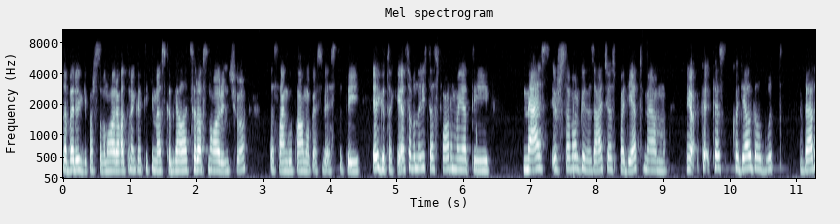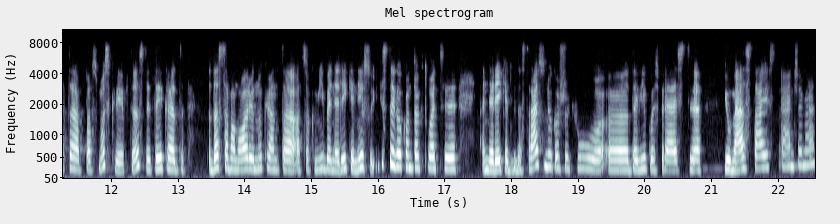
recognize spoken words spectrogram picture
dabar irgi per savanorių atranką tikimės, kad gal atsiras norinčių tas anglų pamokas vesti. Tai irgi tokioje savanorystės formoje, tai mes iš savo organizacijos padėtumėm, jo, kas, kodėl galbūt verta pas mus kreiptis, tai tai, kad tada savanoriui nukrenta atsakomybė, nereikia nei su įstaiga kontaktuoti, nereikia administracinių kažkokių uh, dalykų spręsti, jau mes tą įsprendžiame,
